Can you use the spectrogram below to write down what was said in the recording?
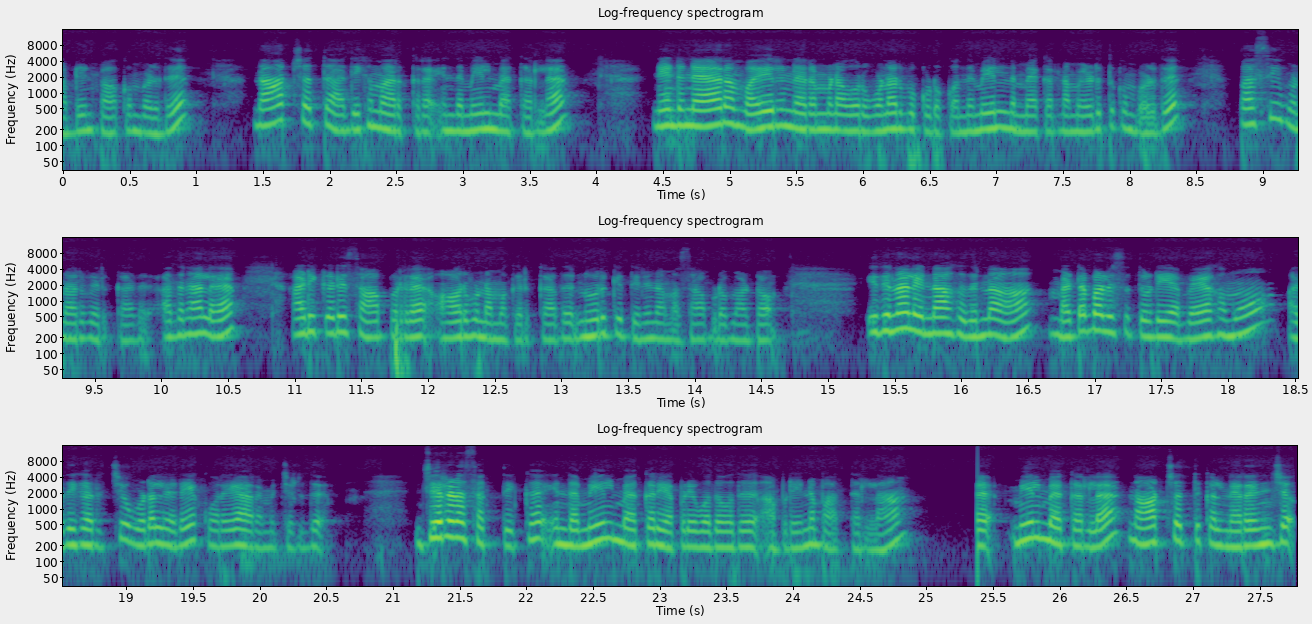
அப்படின்னு பார்க்கும் பொழுது நார்ச்சத்து அதிகமாக இருக்கிற இந்த மீல் மேக்கரில் நீண்ட நேரம் வயிறு நிரம்பின ஒரு உணர்வு கொடுக்கும். இந்த மீல் இந்த மேக்கர் நம்ம எடுத்துக்கும் பொழுது பசி உணர்வு இருக்காது. அதனால் அடிக்கடி சாப்பிட்ற ஆர்வம் நமக்கு இருக்காது. நொறுக்கி திணி நம்ம சாப்பிட மாட்டோம். இதனால் என்ன ஆகுதுன்னா மெட்டபாலிசத்துடைய வேகமும் அதிகரித்து உடல் எடையை குறைய ஆரம்பிச்சிடுது. ஜீரண சக்திக்கு இந்த மீல் மேக்கர் எப்படி உதவுது அப்படின்னு பார்த்துடலாம். மீல் மேக்கரில் நார்ச்சத்துக்கள் நிறைஞ்ச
